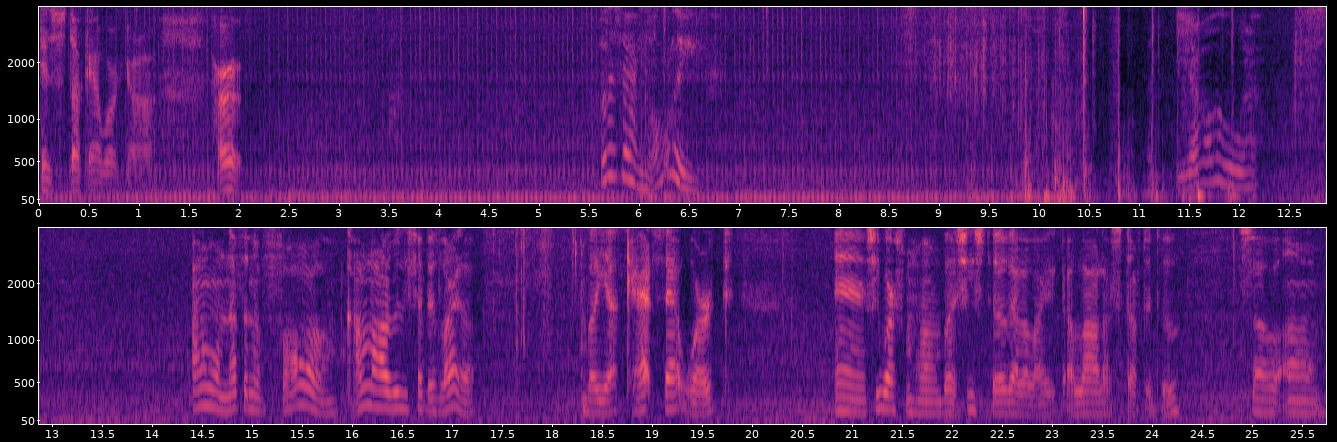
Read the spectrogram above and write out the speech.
is stuck at work, y'all. Her What is that noise? Yo. I don't want nothing to fall. I don't know how to really set this light up. But yeah, Cat's at work. And she works from home, but she still got a, like a lot of stuff to do. So, um,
